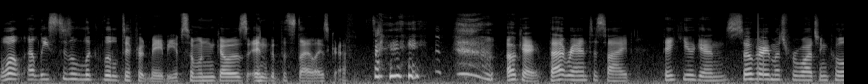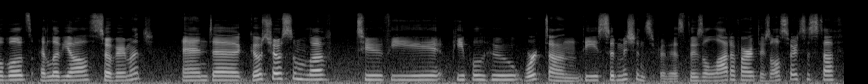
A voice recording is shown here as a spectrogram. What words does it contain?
Well, at least it'll look a little different maybe if someone goes in with the stylized graphics. okay, that rant aside, thank you again so very much for watching Kobolds. I love y'all so very much. And uh, go show some love to the people who worked on the submissions for this. There's a lot of art, there's all sorts of stuff,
